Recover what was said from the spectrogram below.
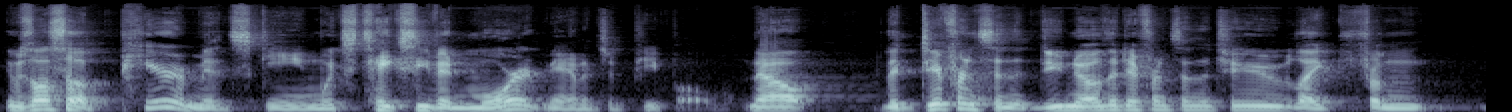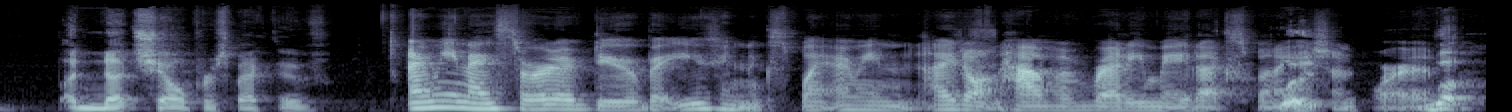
it was also a pyramid scheme, which takes even more advantage of people. Now, the difference in the, do you know the difference in the two, like from a nutshell perspective? i mean i sort of do but you can explain i mean i don't have a ready-made explanation for it Well,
